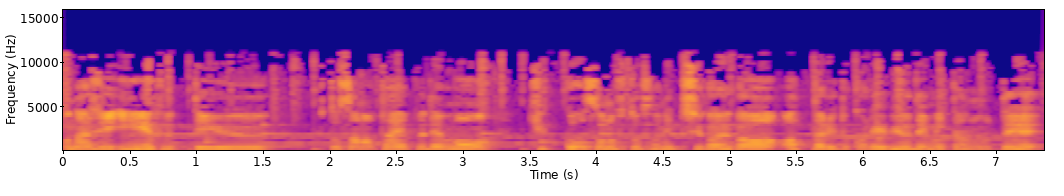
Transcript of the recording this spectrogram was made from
同じ EF っていう太さのタイプでも、結構その太さに違いがあったりとかレビューで見たので、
